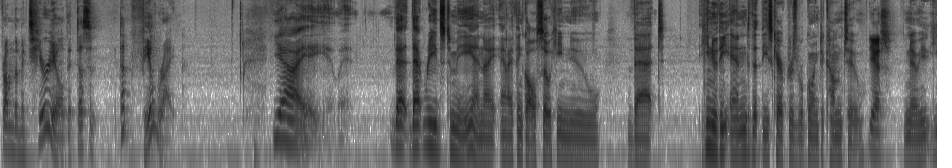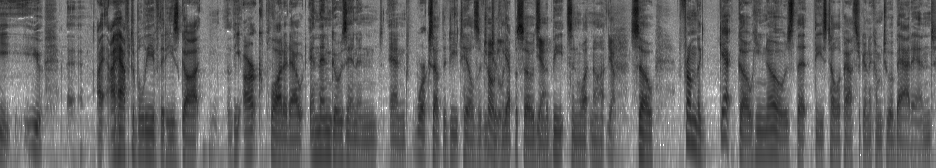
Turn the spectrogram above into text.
from the material that doesn't it doesn't feel right. Yeah, I, that that reads to me, and I and I think also he knew that he knew the end that these characters were going to come to. Yes. You know, he he you, I, I have to believe that he's got the arc plotted out, and then goes in and and works out the details of each of the episodes Yeah. and the beats and whatnot. Yep. So from the get go, he knows that these telepaths are going to come to a bad end,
